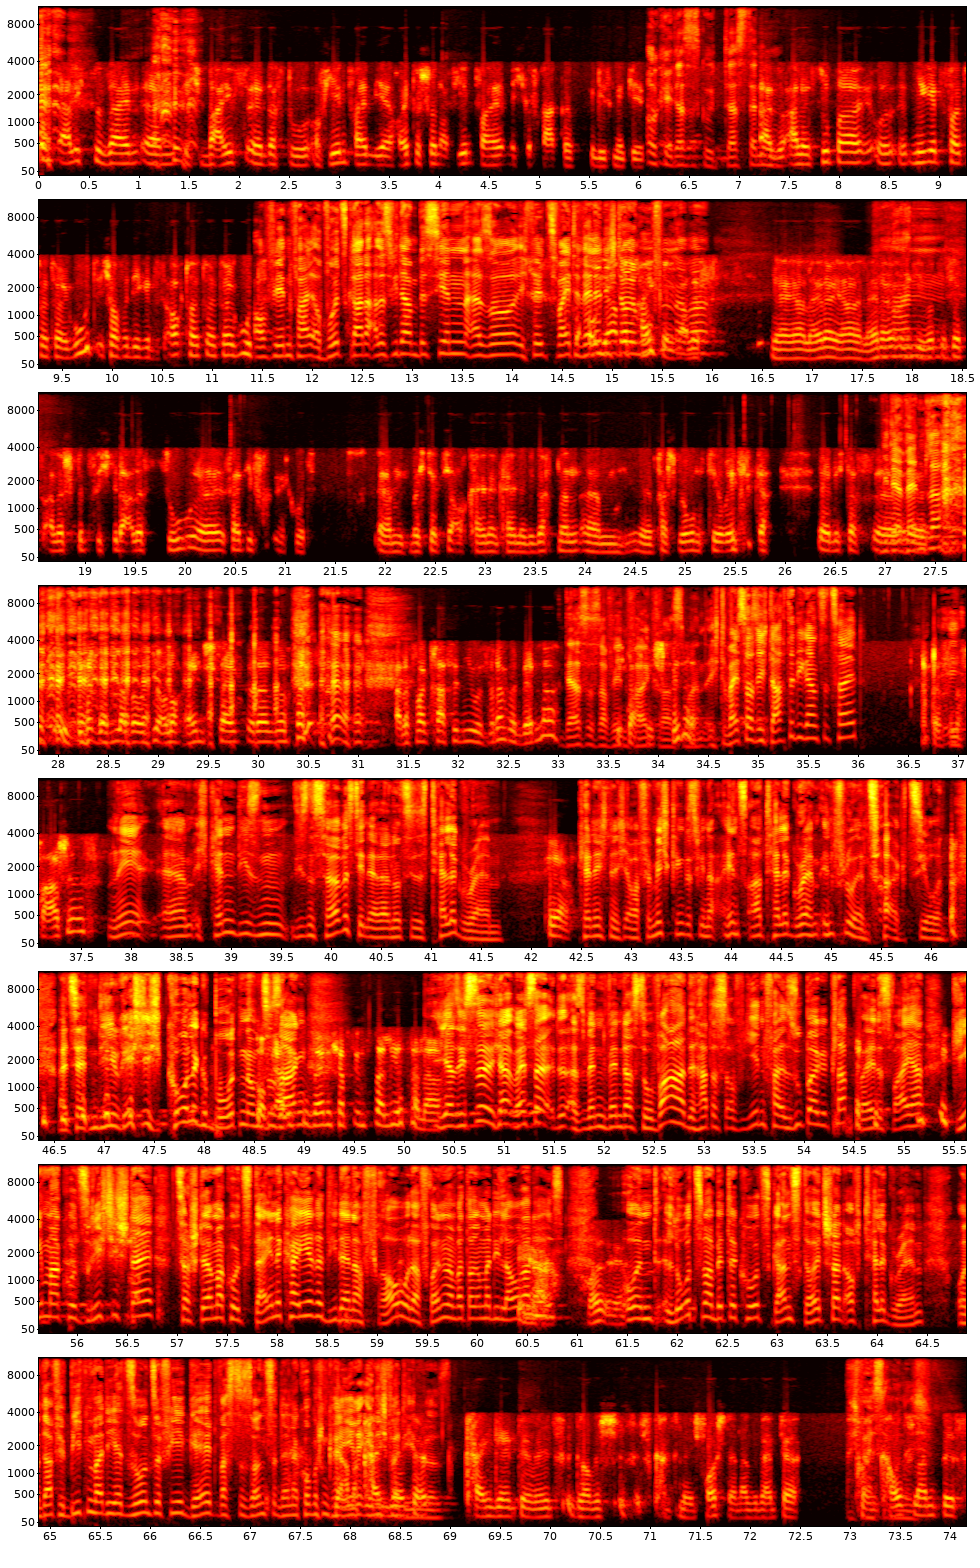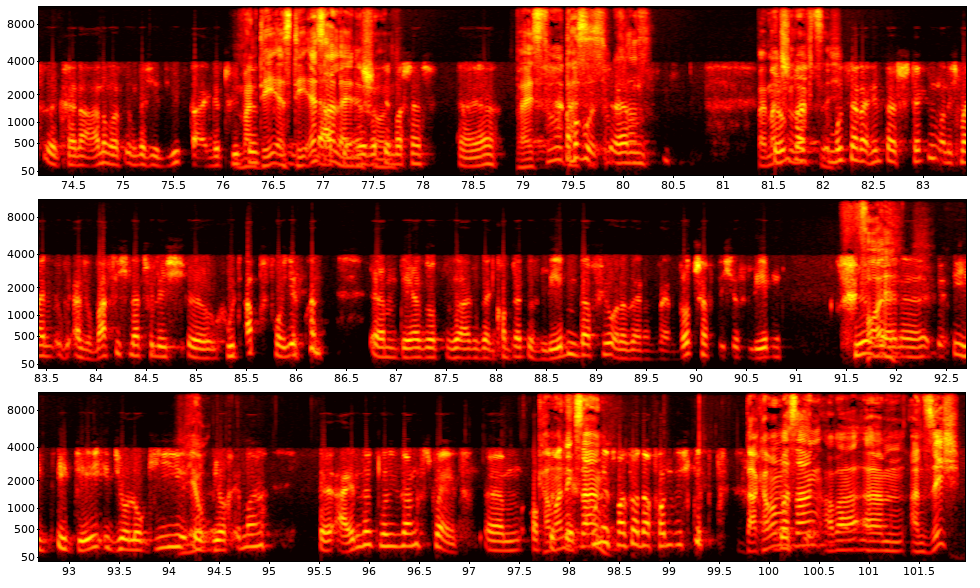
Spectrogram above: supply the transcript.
Um ehrlich zu sein, ähm, ich weiß, äh, dass du auf jeden Fall mir heute schon auf jeden Fall mich gefragt hast, wie es mir geht. Okay, das ist gut. Das Also alles super. Mir geht's toll, toll, toll gut. Ich hoffe, dir geht es auch toll, toll, toll gut. auf jeden Fall, obwohl es gerade alles wieder ein bisschen, also ich will zweite Welle Oh ja, nicht doll rufen, aber alles. Ja, ja, leider, ja. Leider Mann. irgendwie wird es jetzt alles, spitzt sich wieder alles zu. Äh, ist halt die Frage, gut. Ähm, möchte jetzt ja auch keine, keine, wie sagt man, ähm, äh, Verschwörungstheoretiker, äh, nicht, dass äh, Wie der Wendler. äh, der Wendler bei uns ja auch noch einsteigt oder so. Aber das war krasse News, oder? Mit Wendler? das ist auf jeden Ich Fall krass. Mann. Ich, weißt du, was ich dachte die ganze Zeit? Ob das eine Verarsche ist? Nee, ähm, ich kenne diesen, diesen Service, den er da nutzt, dieses Telegram. Ja. Kenne ich nicht, aber für mich klingt das wie eine 1A Telegram Influencer Aktion. Als hätten die richtig Kohle geboten, um Um zu sagen, zu sein, ich habe es installiert danach. ja, siehst du, ich, weißt du, also wenn, wenn das so war, dann hat das auf jeden Fall super geklappt, weil das war ja, geh mal kurz richtig steil, zerstör mal kurz deine Karriere, die deiner Frau oder Freundin, oder was auch immer die Laura da Ja, ist. voll. Und lots mal bitte kurz ganz Deutschland auf Telegram. Und dafür bieten wir dir jetzt so und so viel Geld, was du sonst in deiner komischen Ja, Karriere aber eh nicht verdienen wirst. kein Geld der Welt, glaube ich, ich kann es mir nicht vorstellen. Also der hat ja Ich von weiß Kaufland bis, äh, keine Ahnung, was irgendwelche Deals da eingetütet. Man, DSDS alleine schon. Ja, ja. Weißt du, Aber das gut, ist so krass. ähm, Bei manchen nicht. muss ja dahinter stecken. Und ich meine, also was ich natürlich äh, Hut ab vor jemandem, ähm, der sozusagen sein komplettes Leben dafür oder sein, sein wirtschaftliches Leben für Voll. seine I Idee, Ideologie, Jo. äh, wie auch immer, äh, einsetzt, muss ich sagen, straight. Ähm, ob Kann man das nix jetzt sagen. ist, was er davon sich gibt. Da kann man was sagen, aber ähm, an sich,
